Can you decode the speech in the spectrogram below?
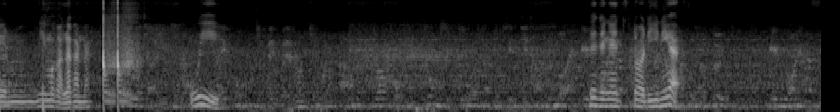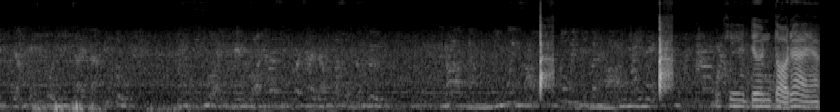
ดินนี่มาก่อนแล้วกันนะ อุ้ยเล่นยังไงต่อดีเนี่ยโอเคเดินต่อได้ฮะ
